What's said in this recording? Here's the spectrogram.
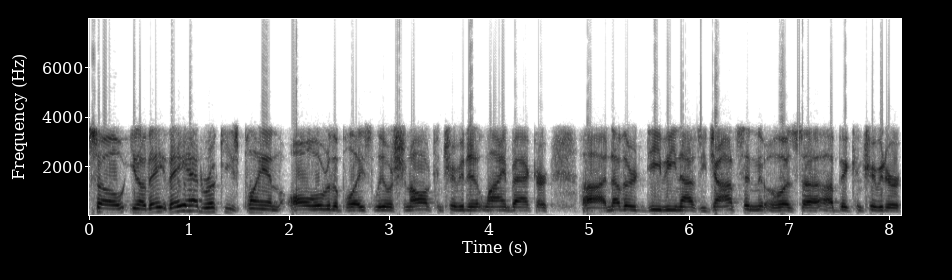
So you know they they had rookies playing all over the place. Leo Chenal contributed at linebacker. Uh, another DB, Nazeeh Johnson, was uh, a big contributor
